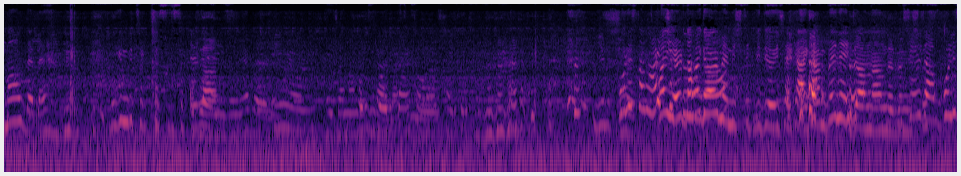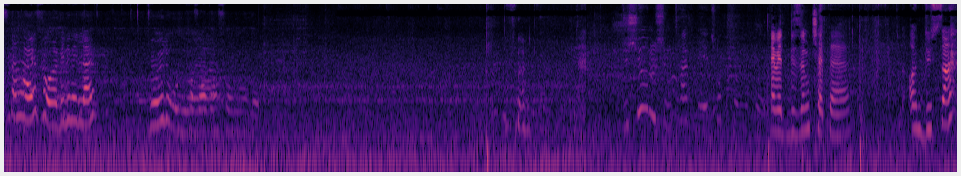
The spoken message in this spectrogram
Mal debe. Bugün bir Türkçesi sıfırlandı. Niye böyle? Bilmiyorum. Heyecanlandım Polis galiba. gördükten sonra. Polisten her Hayır daha görmemiştik videoyu çekerken. Ben heyecanlandırdım şey işte. diyeceğim. Polisten her sonra benim eller böyle oluyor. Kazadan sonra öyle. Düşüyormuşum tak diye çok komik oldu. Evet bizim çete. Ay düşsen.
